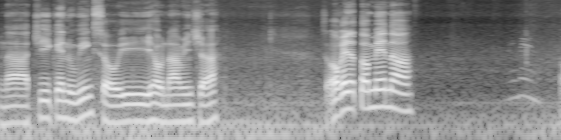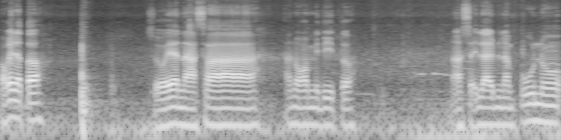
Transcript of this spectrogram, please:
na chicken wings. So iihaw namin siya. So okay na to men ah. Okay na to. So ayan nasa ano kami dito. Nasa ilalim ng puno.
